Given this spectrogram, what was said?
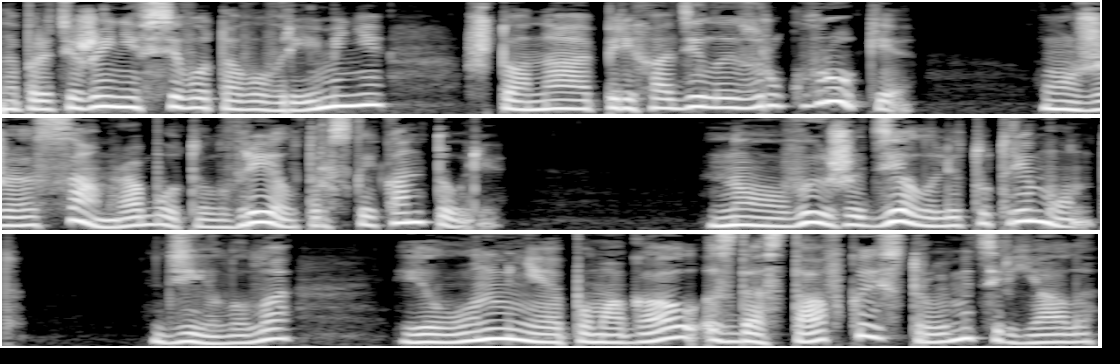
на протяжении всего того времени, что она переходила из рук в руки. Он же сам работал в риэлторской конторе. Но вы же делали тут ремонт. Делала, и он мне помогал с доставкой стройматериала.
